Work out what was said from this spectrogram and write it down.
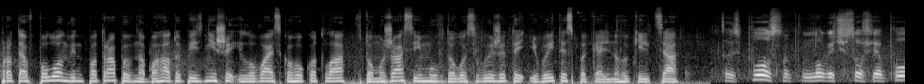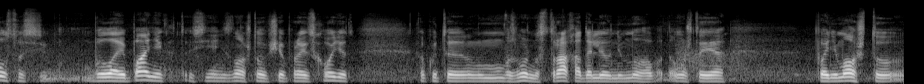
Проте в полон він потрапив набагато пізніше Іловайського котла. В тому часі йому вдалося вижити і вийти з пекельного кільця. То есть полз, на- много часов я полз, то есть была и паника, то есть я не знал, что вообще происходит. Какой-то, м, возможно, страх одолел немного, потому что я понимал, что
